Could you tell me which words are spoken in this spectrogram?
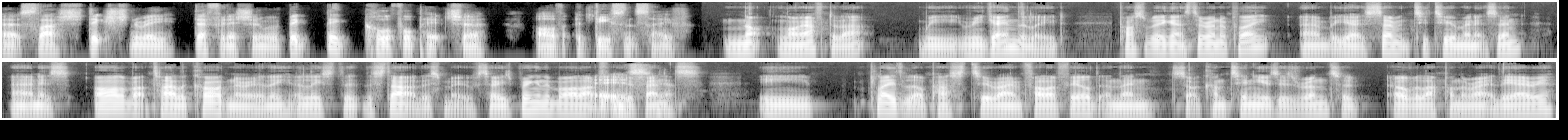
uh, slash dictionary definition with a big, big, colourful picture of a decent save. Not long after that, we regained the lead, possibly against the runner play. Um, but yeah, it's 72 minutes in and it's all about Tyler Cordner, really, at least the, the start of this move. So he's bringing the ball out it from is, defence. Yeah. He plays a little pass to Ryan Fallowfield and then sort of continues his run to overlap on the right of the area.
